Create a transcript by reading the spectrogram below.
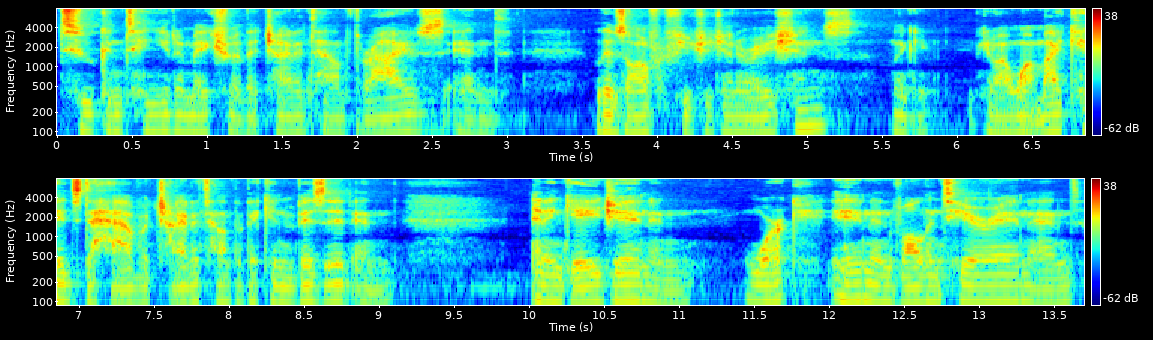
to continue to make sure that Chinatown thrives and lives on for future generations. Like, you know, I want my kids to have a Chinatown that they can visit and and engage in and work in and volunteer in and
